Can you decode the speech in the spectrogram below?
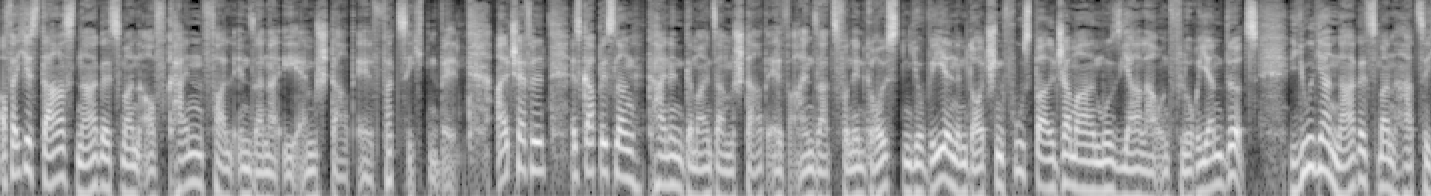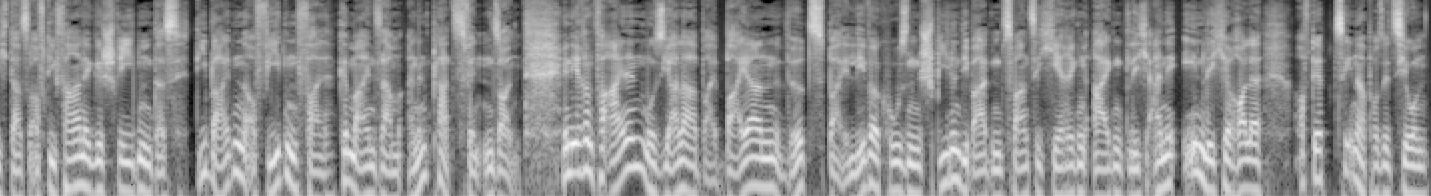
auf welche Stars Nagelsmann auf keinen Fall in seiner EM-Startelf verzichten will. Altscheffel, es gab bislang keinen gemeinsamen Startelf-Einsatz von den größten Juwelen im deutschen Fußball, Jamal Musiala und Florian Würz. Julian Nagelsmann hat sich das auf die Fahne geschrieben, dass die beiden auf jeden Fall gemeinsam einen Platz finden sollen. In ihren Vereinen, Musiala bei Bayern, Würz bei Leverkusen, spielen die beiden 20-Jährigen eigentlich eine ähnliche Rolle auf der Zehnerposition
